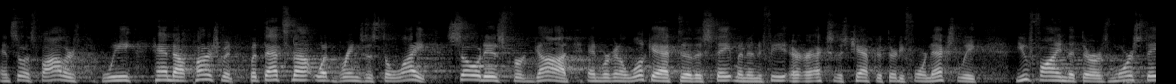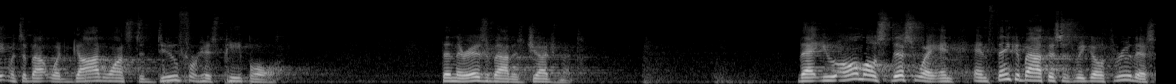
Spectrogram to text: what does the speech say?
And so, as fathers, we hand out punishment, but that's not what brings us delight. So it is for God. And we're going to look at uh, the statement in Exodus chapter 34 next week. You find that there are more statements about what God wants to do for his people than there is about his judgment. That you almost this way, and, and think about this as we go through this,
